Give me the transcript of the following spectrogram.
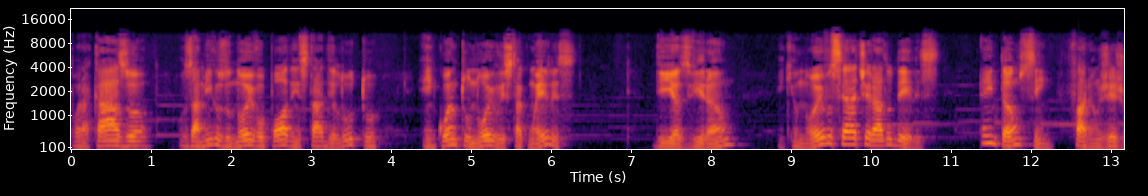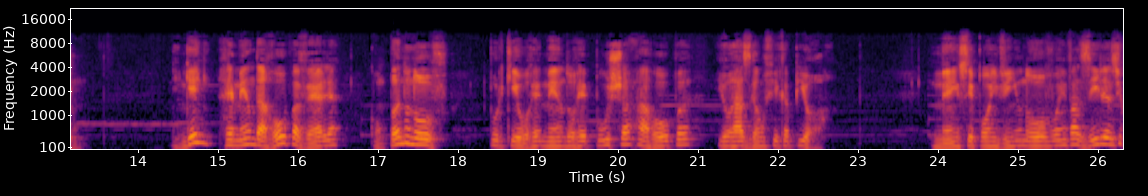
Por acaso os amigos do noivo podem estar de luto enquanto o noivo está com eles? Dias virão em que o noivo será tirado deles. Então, sim, farão jejum. Ninguém remenda a roupa velha com pano novo, porque o remendo repuxa a roupa e o rasgão fica pior. Nem se põe vinho novo em vasilhas de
